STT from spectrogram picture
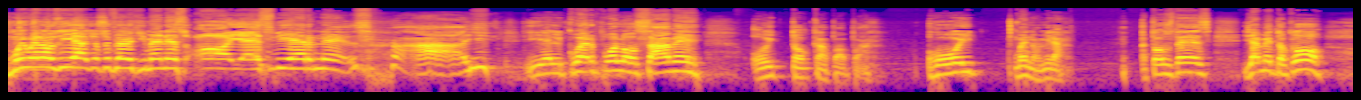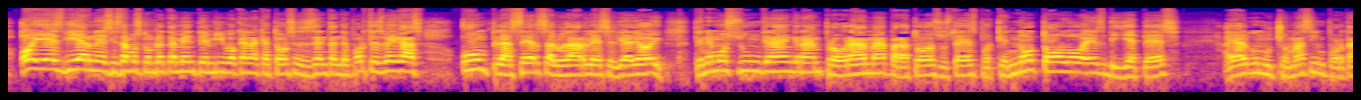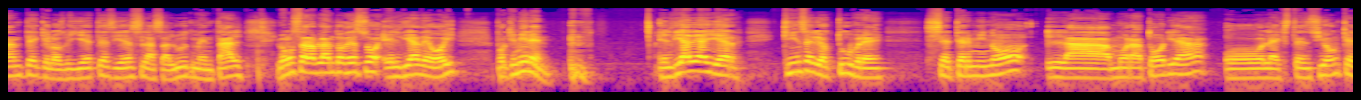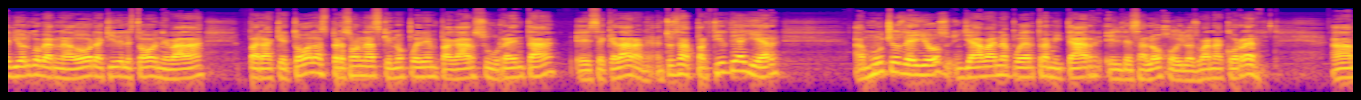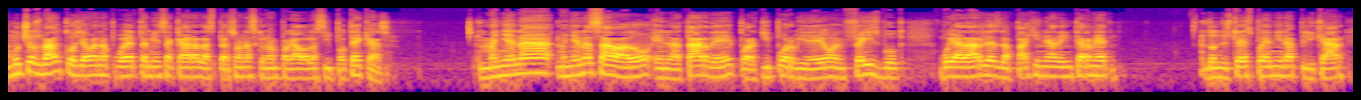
Muy buenos días, yo soy Flavio Jiménez. Hoy es viernes. Ay, y el cuerpo lo sabe. Hoy toca, papá. Hoy, bueno, mira, a todos ustedes ya me tocó. Hoy es viernes y estamos completamente en vivo acá en la 1460 en Deportes Vegas. Un placer saludarles el día de hoy. Tenemos un gran, gran programa para todos ustedes porque no todo es billetes. Hay algo mucho más importante que los billetes y es la salud mental. Y vamos a estar hablando de eso el día de hoy. Porque miren, el día de ayer, 15 de octubre, se terminó la moratoria o la extensión que dio el gobernador aquí del estado de Nevada para que todas las personas que no pueden pagar su renta eh, se quedaran. Entonces, a partir de ayer, a muchos de ellos ya van a poder tramitar el desalojo y los van a correr. A muchos bancos ya van a poder también sacar a las personas que no han pagado las hipotecas. Mañana, mañana sábado en la tarde, por aquí por video en Facebook, voy a darles la página de internet donde ustedes pueden ir a aplicar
